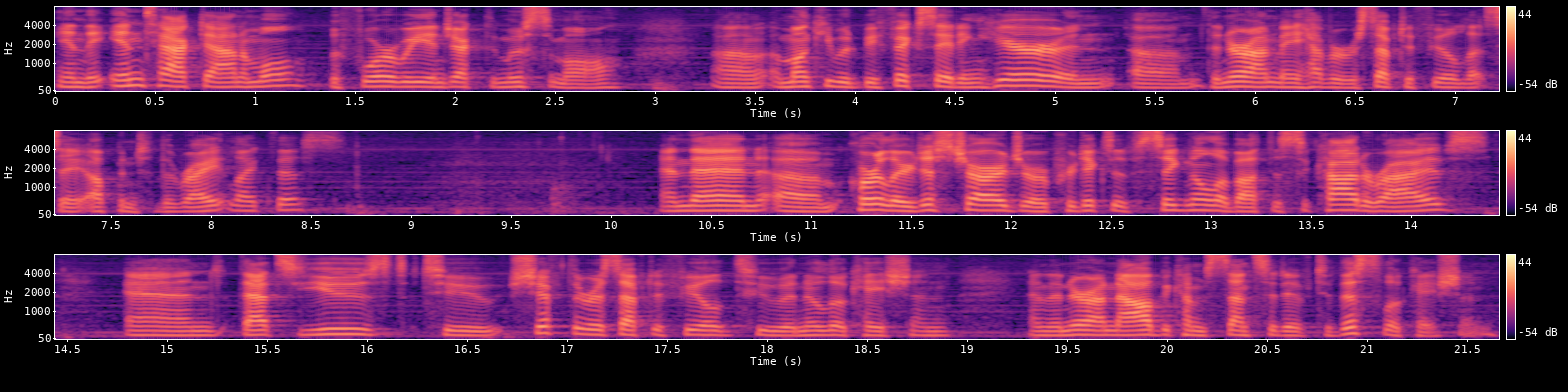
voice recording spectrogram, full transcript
in the intact animal, before we inject the muscimol, uh, a monkey would be fixating here, and um, the neuron may have a receptive field, let's say, up and to the right like this. And then um, corollary discharge or a predictive signal about the saccade arrives, and that's used to shift the receptive field to a new location, and the neuron now becomes sensitive to this location,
